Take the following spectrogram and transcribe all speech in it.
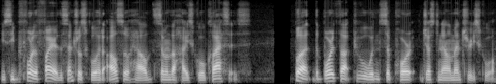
You see, before the fire, the central school had also held some of the high school classes. But the board thought people wouldn't support just an elementary school.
